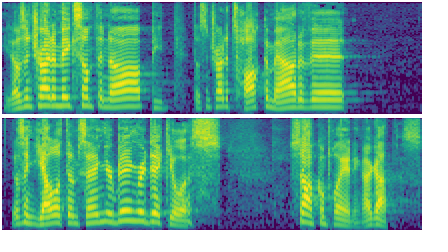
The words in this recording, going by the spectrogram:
He doesn't try to make something up, he doesn't try to talk him out of it, he doesn't yell at them saying, You're being ridiculous. Stop complaining. I got this.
